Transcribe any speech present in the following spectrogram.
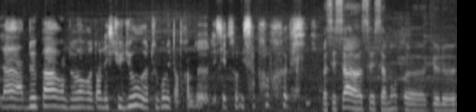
là, à deux pas en dehors, dans les studios, euh, tout le monde est en train de- d'essayer de sauver sa propre vie. Bah, c'est ça, hein, ça montre euh, que le,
